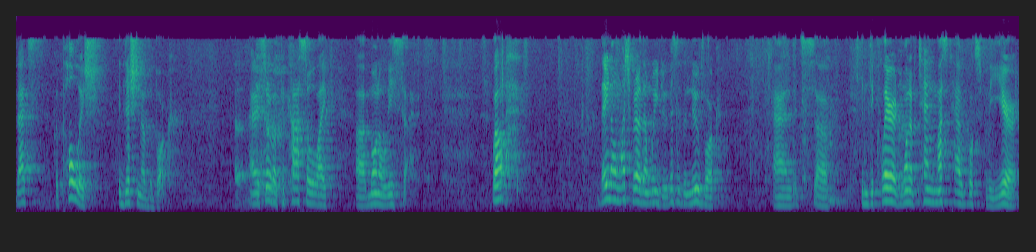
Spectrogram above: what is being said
That's the Polish edition of the book. And it's sort of a Picasso-like uh, Mona Lisa. Well, they know much better than we do. This is the new book, and it's uh, been declared one of 10 must-have books for the year.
